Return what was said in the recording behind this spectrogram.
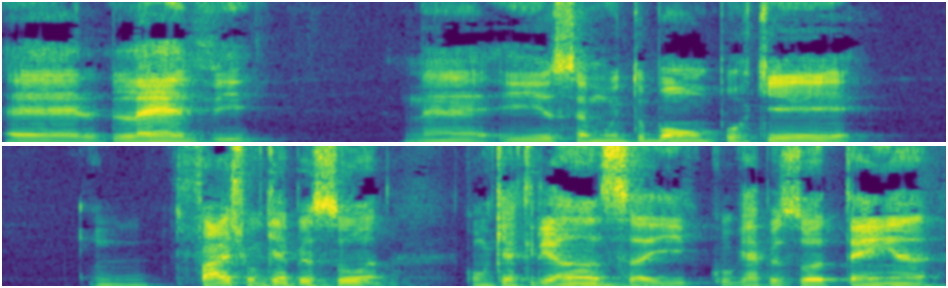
é, leve, né? E isso é muito bom porque faz com que a pessoa, com que a criança e a pessoa tenha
